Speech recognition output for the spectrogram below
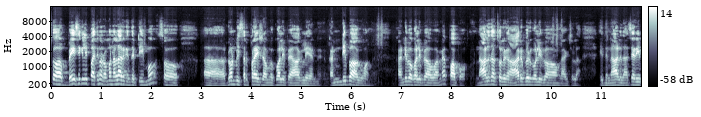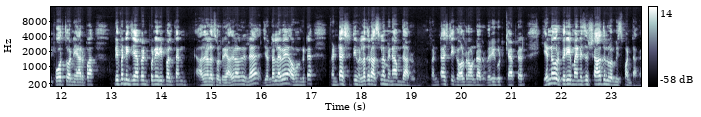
ஸோ பேசிக்கலி பார்த்தீங்கன்னா ரொம்ப நல்லா இருக்குது இந்த டீமும் ஸோ டோன்ட் பி சர்ப்ரைஸ் அவங்க குவாலிஃபை ஆகலையான்னு. கண்டிப்பாக ஆகுவாங்க. கண்டிப்பாக குவாலிஃபை ஆவாங்க. பார்ப்போம் நாலு தான் சொல்லுங்கள் ஆறு பேர் குவாலிஃபை ஆவாங்க ஆக்சுவலாக இது நாலு தான். சரி ஃபோர்த் ஒன் யாருப்பா? Defending champion Puneri Paltan. அதனால சொல்கிறேன் அதனால இல்லை ஜென்ரலாகவே அவங்ககிட்ட ஃபென்டாஸ்டிக் டீம் எல்லாத்தோட Aslam Inamdar. Fantastic allrounder very good captain என்ன ஒரு பெரிய மைனஸ் ஷாதுல்வை மிஸ் பண்ணிட்டாங்க.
